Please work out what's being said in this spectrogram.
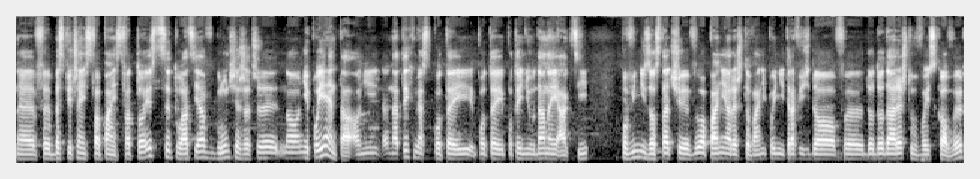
e, w bezpieczeństwa państwa. To jest sytuacja w gruncie rzeczy no, niepojęta. Oni natychmiast po tej, po tej, po tej nieudanej akcji powinni zostać wyłapani, aresztowani, powinni trafić do, do, do, do aresztów wojskowych.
